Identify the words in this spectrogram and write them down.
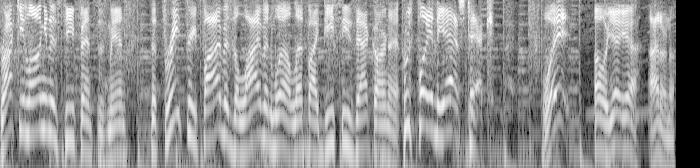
Rocky Long and his defenses, man. The 335 is alive and well, led by DC Zach Arnett. Who's playing the Aztec? What? Oh, yeah, yeah. I don't know.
